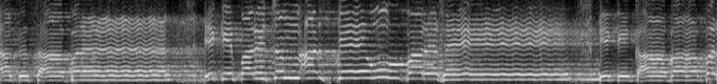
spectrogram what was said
اقصا پر۔ ایک پرچم عرض کے اوپر ہے۔ ایک کعبہ پر،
